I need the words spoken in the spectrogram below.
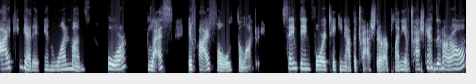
I can get it in one month or less if I fold the laundry. Same thing for taking out the trash. There are plenty of trash cans in our home.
